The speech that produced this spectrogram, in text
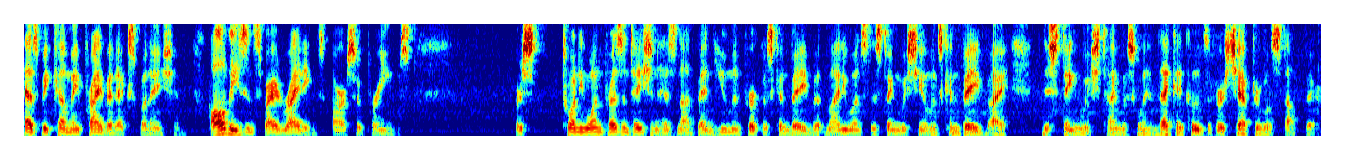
has become a private explanation. All these inspired writings are supremes. Verse 21 presentation has not been human purpose conveyed, but mighty ones distinguished humans conveyed by distinguished timeless wind. That concludes the first chapter. We'll stop there.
